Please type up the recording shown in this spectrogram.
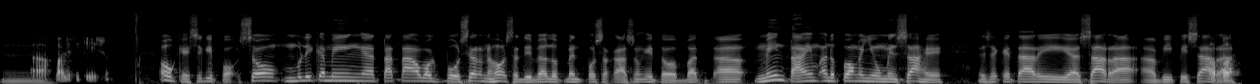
mm. uh, qualification. Okay, sige po. So, muli kaming uh, tatawag po, sir, ano, ho, sa development po sa kasong ito. But uh, meantime, ano po ang inyong mensahe ni Secretary uh, Sara, uh, VP Sara, Opo.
